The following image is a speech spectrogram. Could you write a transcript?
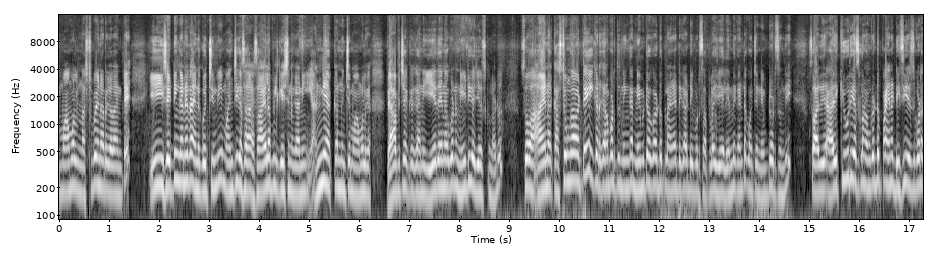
మామూలు నష్టపోయినారు కదా అంటే ఈ సెట్టింగ్ అనేది ఆయనకు వచ్చింది. మంచిగా సా సాయిల్ అప్లికేషన్ కానీ అన్నీ అక్కడి నుంచి మామూలుగా వేప చెక్క కానీ ఏదైనా కూడా నీట్గా చేసుకున్నాడు. సో ఆయన కష్టం కాబట్టి ఇక్కడ కనపడుతుంది. ఇంకా నెమిటో కార్డు ప్లానెట్ కార్డు ఇప్పుడు సప్లై చేయాలి. ఎందుకంటే కొంచెం నెమిటోడ్స్ ఉంది. సో అది అది క్యూర్ చేసుకుని అనుకుంటే పైన డిసీజెస్ కూడా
